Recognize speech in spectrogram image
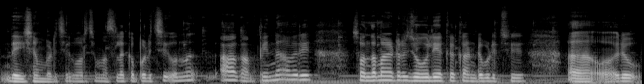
ദേഷ്യം പിടിച്ച് കുറച്ച് മസിലൊക്കെ പിടിച്ച് ഒന്ന് ആകാം. പിന്നെ അവർ സ്വന്തമായിട്ടൊരു ജോലിയൊക്കെ കണ്ടുപിടിച്ച് ഒരു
